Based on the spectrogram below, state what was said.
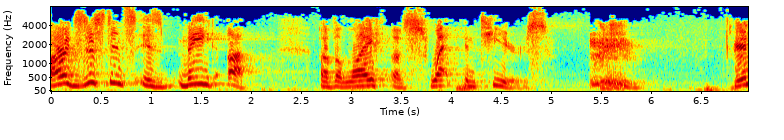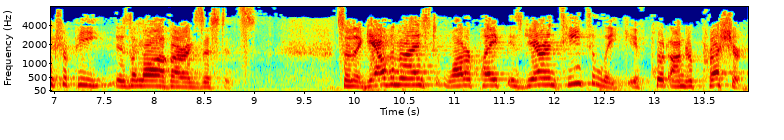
Our existence is made up of a life of sweat and tears. Entropy is a law of our existence. So the galvanized water pipe is guaranteed to leak if put under pressure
